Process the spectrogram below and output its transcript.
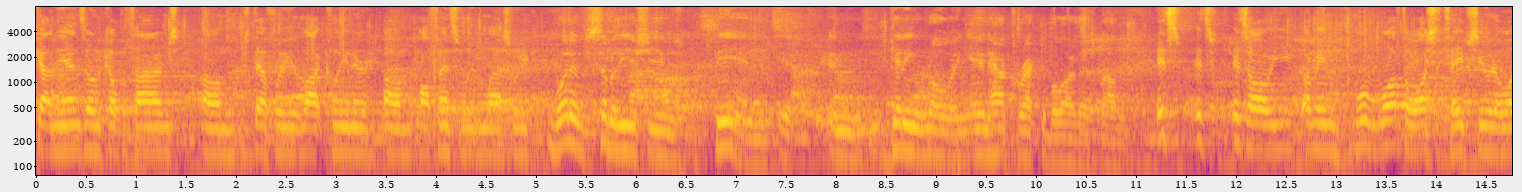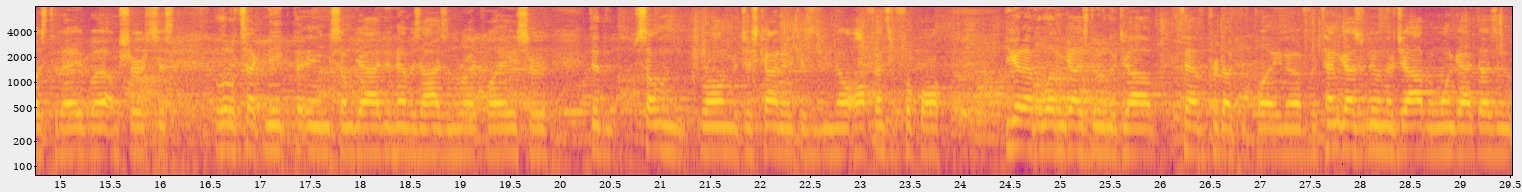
got in the end zone a couple times. Um, it was definitely a lot cleaner um, offensively than last week. What have some of the issues been in, in getting rolling, and how correctable are those problems? It's it's it's all. You, I mean, we'll, we'll have to watch the tape, see what it was today. But I'm sure it's just a little technique thing. Some guy didn't have his eyes in the right place, or did something wrong that just kind of because you know offensive football. You got to have 11 guys doing their job to have a productive play. You know, if the 10 guys are doing their job and one guy doesn't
